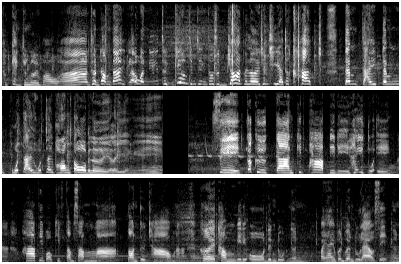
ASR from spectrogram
เธอเก่งจังเลยเบาอ่าเธอทำได้อีกแล้ววันนี้ เธอเยี่ยมจริง ๆ เธอสุดยอดไปเลย ฉันเชียร์เธอค่ะ เต็มใจเต็มหัวใจหัวใจพองโตไปเลยอะไรอย่างนี้ สี่ก็คือการคิดภาพดีๆ ให้ตัวเองนะ ภาพที่เราคิดซ้ำๆอตอนตื่นเช้านะคะ เคยทำวิดีโอดึงดูดเงินไปให้เพื่อนๆดูแล้วเสกเงิน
